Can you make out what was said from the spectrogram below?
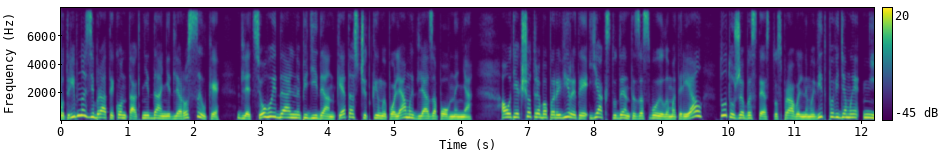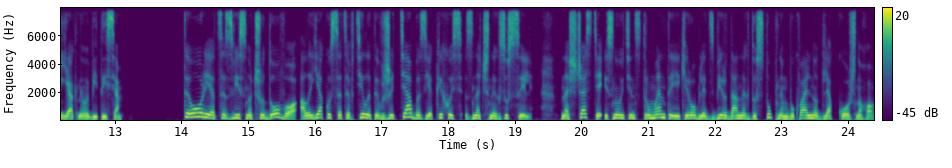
Потрібно зібрати контактні дані для розсилки. Для цього ідеально підійде анкета з чіткими полями для заповнення. А от якщо треба перевірити, як студенти засвоїли матеріал, тут уже без тесту з правильними відповідями ніяк не обійтися. Теорія це, звісно, чудово, але як усе це втілити в життя без якихось значних зусиль. На щастя, існують інструменти, які роблять збір даних доступним буквально для кожного.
